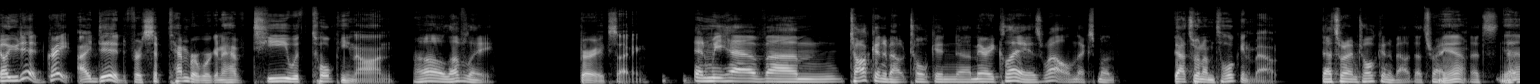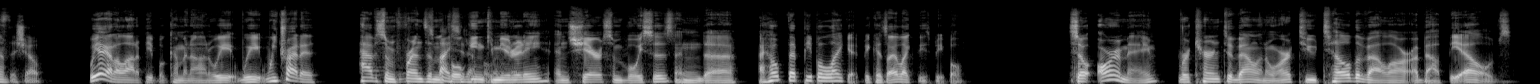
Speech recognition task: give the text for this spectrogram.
Oh, you did great. I did for September. We're going to have tea with Tolkien on. Oh, lovely. Very exciting. And we have um, talking about Tolkien, uh, Mary Clay as well next month. That's what I'm talking about. That's what I'm talking about. That's right. Yeah. That's Yeah. the show. We got a lot of people coming on. We we we try to have some friends in the Spice a Tolkien community and share some voices, and uh, I hope that people like it because I like these people. So Orome returned to Valinor to tell the Valar about the elves.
